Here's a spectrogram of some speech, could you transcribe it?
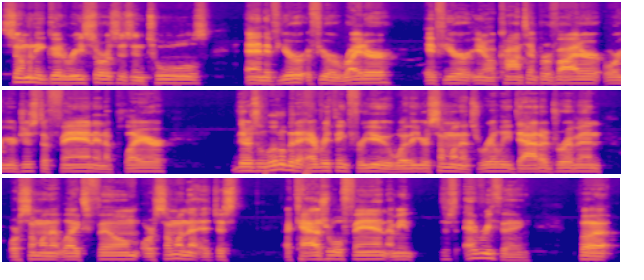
so many good resources and tools and if you're if you're a writer, if you're you know a content provider, or you're just a fan and a player, there's a little bit of everything for you. Whether you're someone that's really data driven, or someone that likes film, or someone that is just a casual fan. I mean, there's everything, but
